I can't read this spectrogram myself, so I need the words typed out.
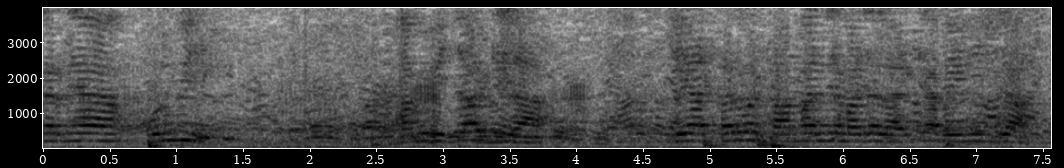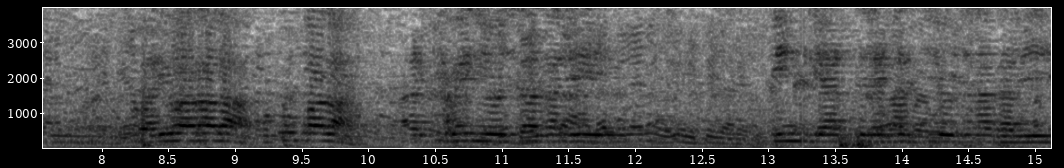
करण्यापूर्वी आम्ही विचार केला की या सर्वसामान्य माझ्या लाडक्या बहिणींच्या परिवाराला कुटुंबाला लाडकी बहीण योजना झाली. तीन गॅस सिलेंडरची योजना झाली.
